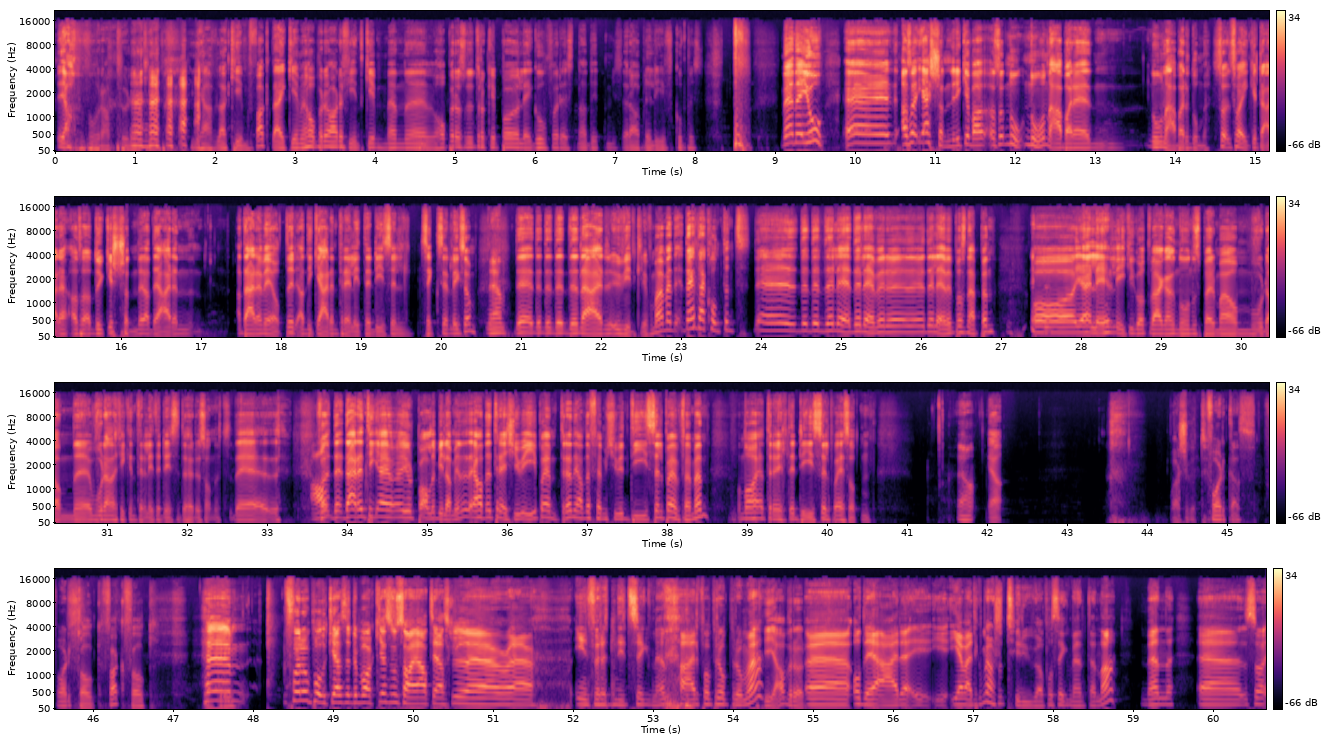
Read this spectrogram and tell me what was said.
ja morapuler Kim. Jævla Kim. Fuck deg, Kim. Jeg håper du har det fint, Kim. Men uh, håper også du tråkker på Lego for resten av ditt miserable liv, kompis. Puff. Men eh, jo, eh, altså jeg skjønner ikke hva altså, no, Noen er bare Noen er bare dumme. Så, så enkelt er det. Altså At du ikke skjønner at det er en At det er en V8-er. At det ikke er en 3 liter diesel 6-er, liksom. Ja. Det, det, det, det, det er uvirkelig for meg. Men det, er content. Det, det, det, det, det, lever, det lever på snappen. Og jeg ler like godt hver gang noen spør meg om hvordan, eh, hvordan jeg fikk en 3 liter diesel til å høres sånn ut. Det, er en ting jeg har gjort på alle bilene mine. Jeg hadde 320i på M3-en, jeg hadde 520 diesel på M5-en, og nå har jeg 3 liter diesel på S8-en. ja. Ja. Vær så god. Folk, ass. Folk. Folk. Fuck folk. Um, for noen podcaster tilbake så sa jeg at jeg skulle uh, innføre et nytt segment her på Promperommet. Ja, bror. Uh, og det er Jeg, Jeg veit ikke om jeg har så trua på segmentet ennå. Men uh, så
